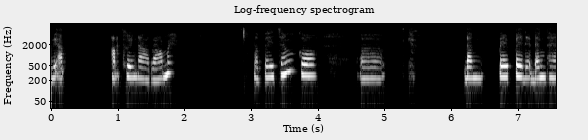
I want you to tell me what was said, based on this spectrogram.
វាអត់អត់ឃើញដល់អារម្មណ៍ណាដល់ពេលអញ្ចឹងក៏អឺដឹងពេលពេលដែលដឹងថា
